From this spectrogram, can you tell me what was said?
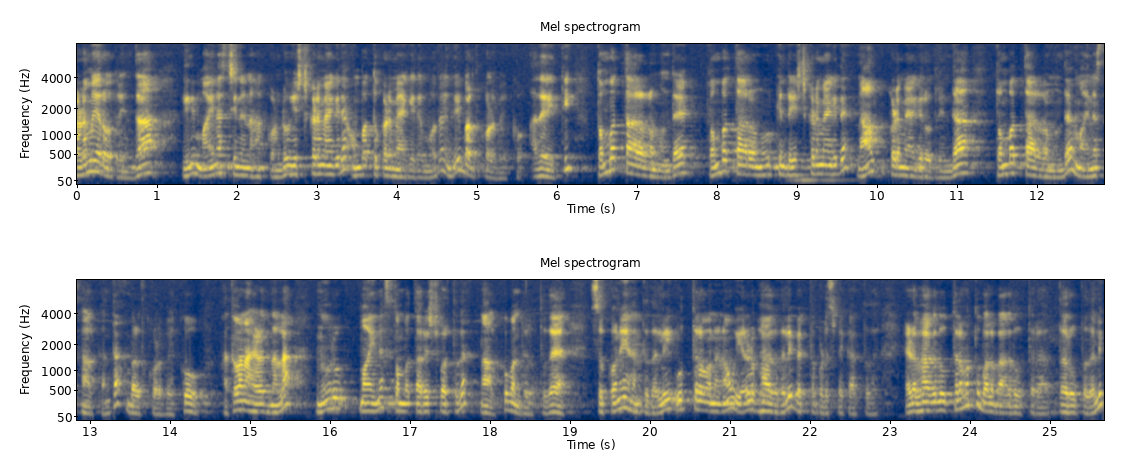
ಕಡಿಮೆ ಇರೋದ್ರಿಂದ ಇಲ್ಲಿ ಮೈನಸ್ ಚಿಹ್ನೆನ ಹಾಕ್ಕೊಂಡು ಎಷ್ಟು ಕಡಿಮೆ ಆಗಿದೆ? ಒಂಬತ್ತು ಕಡಿಮೆ ಆಗಿದೆ ಎಂಬುದು ಇಲ್ಲಿ ಬರೆದುಕೊಳ್ಬೇಕು ಅದೇ ರೀತಿ ತೊಂಬತ್ತಾರರ ಮುಂದೆ, ತೊಂಬತ್ತಾರು ನೂರಕ್ಕಿಂತ ಎಷ್ಟು ಕಡಿಮೆ ಆಗಿದೆ? ನಾಲ್ಕು ಕಡಿಮೆ ಆಗಿರೋದ್ರಿಂದ ತೊಂಬತ್ತಾರರ ಮುಂದೆ ಮೈನಸ್ ನಾಲ್ಕು ಅಂತ ಬರೆದುಕೊಳ್ಬೇಕು ಅಥವಾ ನಾನು ಹೇಳಿದ್ನಲ್ಲ, ನೂರು ಮೈನಸ್ ತೊಂಬತ್ತಾರು ಎಷ್ಟು ಬರ್ತದೆ? ನಾಲ್ಕು ಬಂದಿರುತ್ತದೆ. ಸೊ ಕೊನೆಯ ಹಂತದಲ್ಲಿ ಉತ್ತರವನ್ನು ನಾವು ಎರಡು ಭಾಗದಲ್ಲಿ ವ್ಯಕ್ತಪಡಿಸಬೇಕಾಗ್ತದೆ. ಎಡಭಾಗದ ಉತ್ತರ ಮತ್ತು ಬಲಭಾಗದ ಉತ್ತರದ ರೂಪದಲ್ಲಿ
